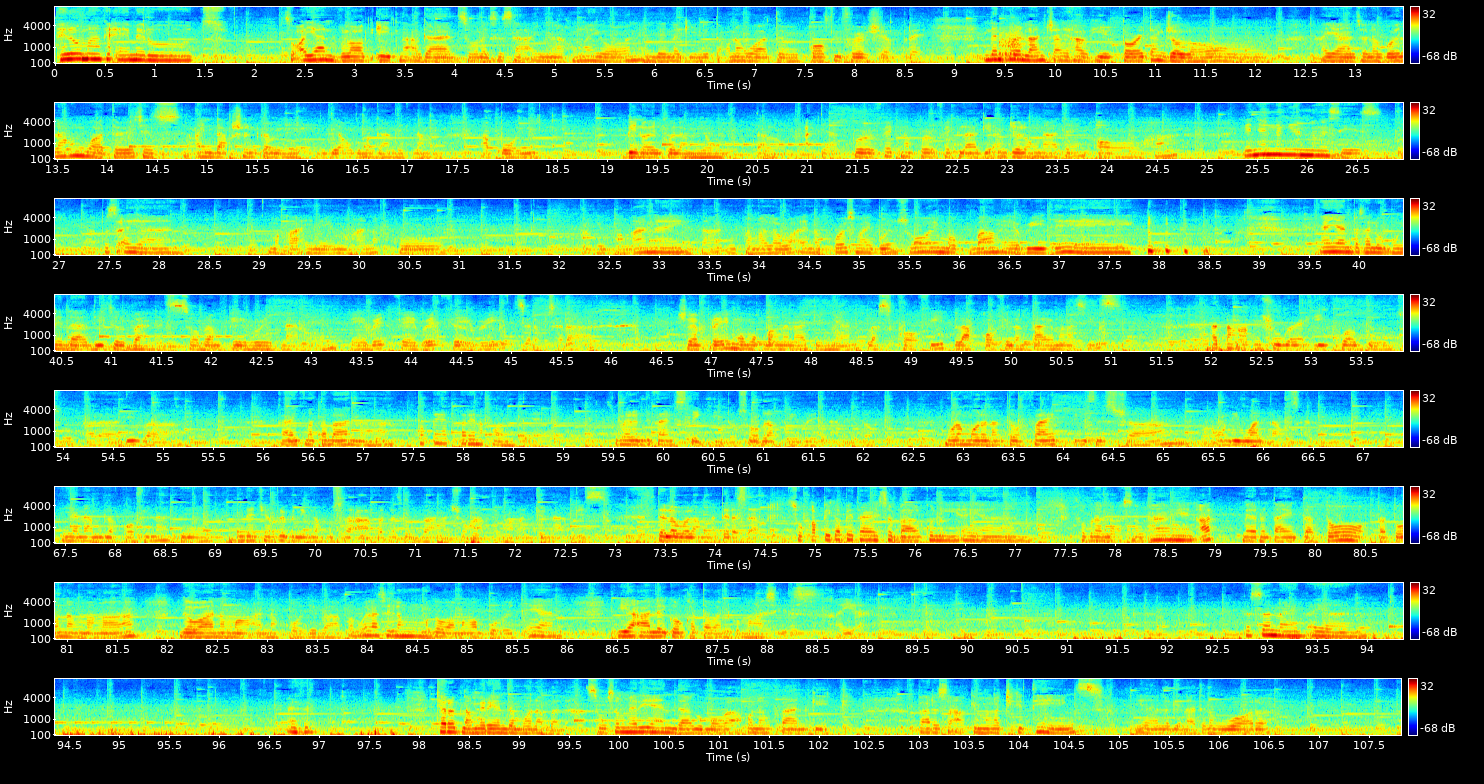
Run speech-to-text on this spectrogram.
Hello mga ka-Emeroots! So ayan, vlog 8 na agad. So nagsasain na ako ngayon and then naginit ako ng water, coffee first syempre. And then for lunch, I have here tortang jolong. Ayan, so nagboil lang akong water since naka-induction kami. Hindi ako gumagamit ng apoy. Binoil ko lang yung talong. At yan, perfect na perfect lagi ang jolong natin. Oh, ha? Ganyan lang yan mga sis. Tapos ayan, kumakain na yung mga anak ko. Aking panganay at aking pangalawa. And of course my bunsoy mukbang everyday ngayon pasalubong ni Daddy Sylvanus. Sobrang favorite namin favorite, favorite, favorite. Sarap sarap. Syempre mumukbang na natin yan. Plus coffee, black coffee lang tayo mga sis. At ang aking sugar ay equal gold so para diba kahit mataba na papayat pa rin na konti So, meron din tayong steak dito. Sobrang favorite namin to. Murang-mura lang to. 5 pieces siya for only 1,000. Yan ang black coffee natin. And then, syempre, binigyan ko sa apat na salvanas yung aking mga junakis. Dalawa lang natira sa akin. So, kape-kape tayo sa balcony. Ayan. Sobrang lakas ng hangin. At, meron tayong tato. Tato ng mga gawa ng mga anak ko, di ba? Pag wala silang magawa, mga board, ayan, iaalay ko ang katawan ko, mga sis. Ayan. Tapos sa night, ayan. Charot lang, merienda muna pala. So, sa merienda, gumawa ako ng pancake para sa aking mga chikitings. Yan, lagyan natin ng water.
